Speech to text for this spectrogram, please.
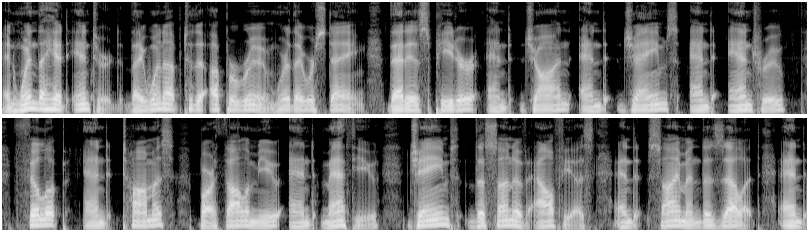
And when they had entered, they went up to the upper room where they were staying, that is, Peter and John and James and Andrew, Philip and Thomas, Bartholomew and Matthew, James the son of Alphaeus, and Simon the Zealot, and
